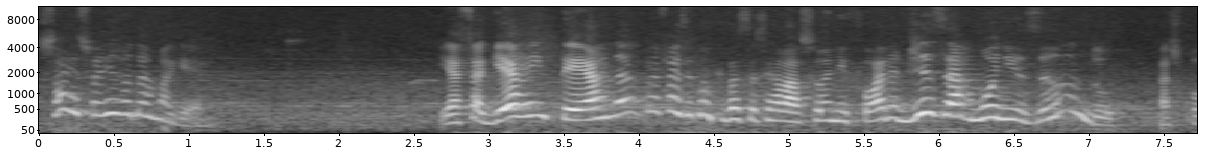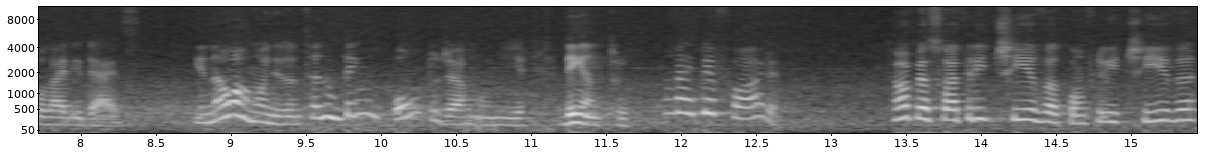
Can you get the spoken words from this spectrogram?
Só isso aí já dá uma guerra. E essa guerra interna vai fazer com que você se relacione fora, desarmonizando as polaridades. E não harmonizando. Você não tem um ponto de harmonia dentro, não vai ter fora. Então, uma pessoa atritiva, conflitiva,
